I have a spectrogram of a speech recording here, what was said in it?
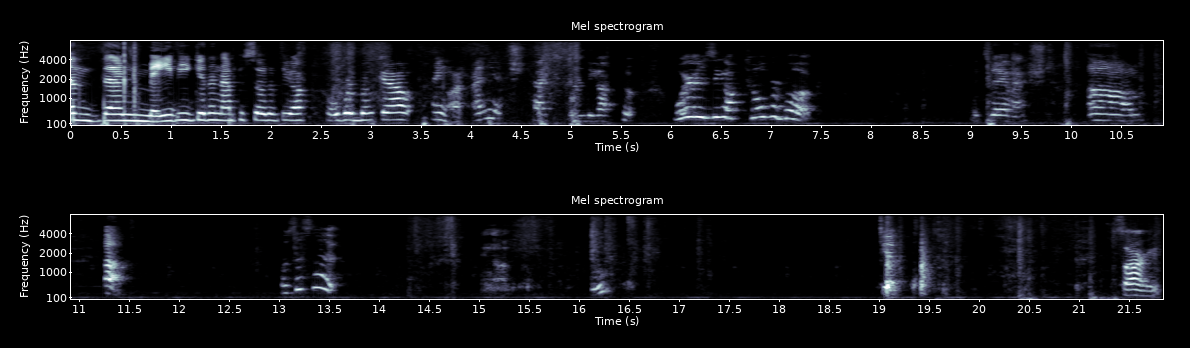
and then maybe get an episode of the October book out. Hang on, I need to check for the October. Where is the October book? It's vanished. Um. Oh. Was this it? Hang on. Oop. Yep. Sorry.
